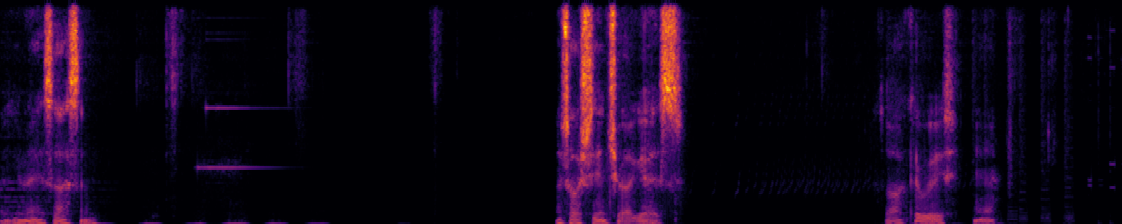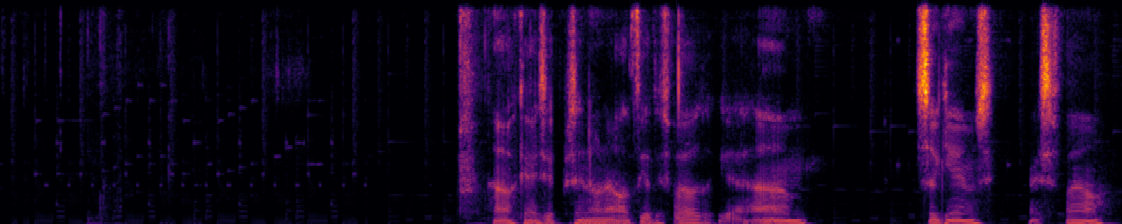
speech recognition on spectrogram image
Very nice, awesome. Let's watch the intro, I guess. So I could be, yeah. Oh, okay, zero percent on all the other files. Yeah, um, so games, where's the file?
